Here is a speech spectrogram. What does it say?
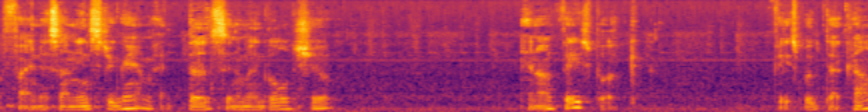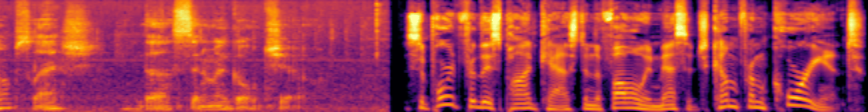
Find us on Instagram at The Cinema Gold Show. And on Facebook, facebook.com slash The Cinema Gold Show. Support for this podcast and the following message come from Corient.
